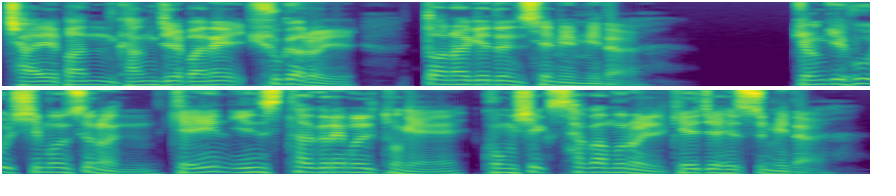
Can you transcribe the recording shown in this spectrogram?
자해반 강제반의 휴가를 떠나게 된 셈입니다. 경기 후 시몬스는 개인 인스타그램을 통해 공식 사과문을 게재했습니다.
